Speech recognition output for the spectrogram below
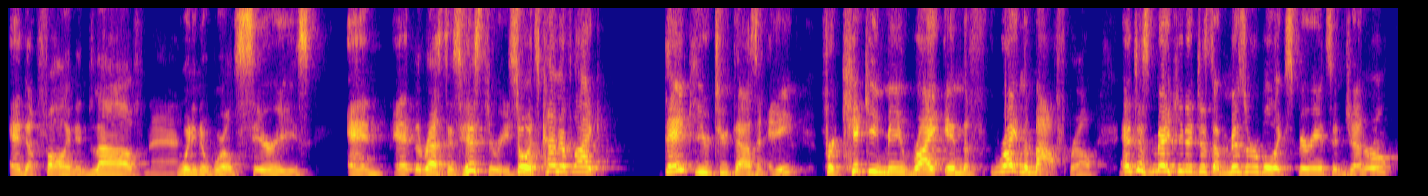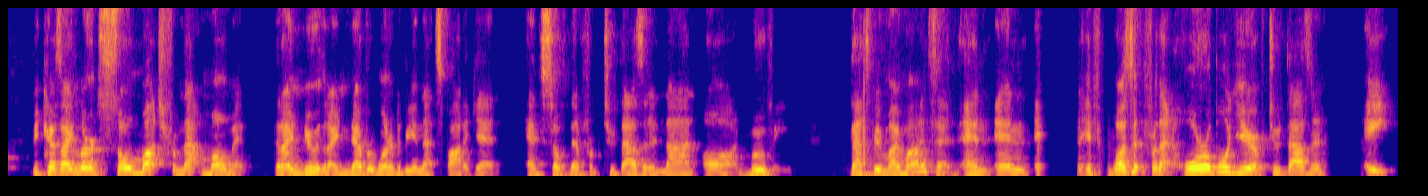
end up falling in love, Man. winning a World Series, and and the rest is history. So it's kind of like, thank you, 2008 for kicking me right in the right in the mouth, bro, and just making it just a miserable experience in general because I learned so much from that moment that I knew that I never wanted to be in that spot again. And so then from 2009 on, moving, that's been my mindset. And and if it wasn't for that horrible year of 2008,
